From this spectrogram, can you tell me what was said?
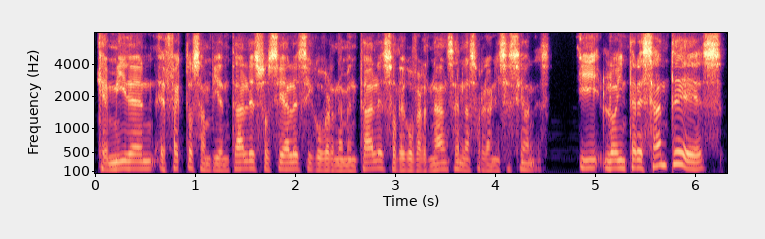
que miden efectos ambientales, sociales y gubernamentales o de gobernanza en las organizaciones. Y lo interesante es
